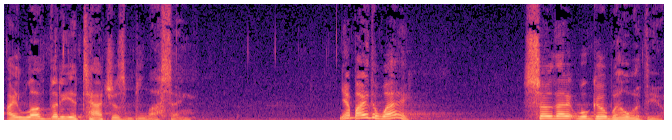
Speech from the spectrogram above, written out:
I love that he attaches blessing. Yeah, by the way, so that it will go well with you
